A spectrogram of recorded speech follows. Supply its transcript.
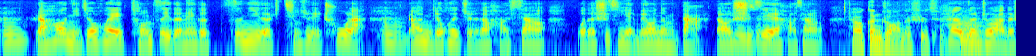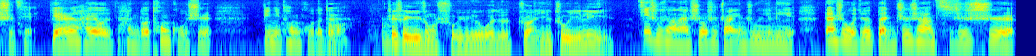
嗯，然后你就会从自己的那个自溺的情绪里出来，嗯，然后你就会觉得好像我的事情也没有那么大，然后世界好像还有更重要的事情，还有更重要的事情，别人还有很多痛苦是比你痛苦的多，这是一种属于我觉得转移注意力，技术上来说是转移注意力，但是我觉得本质上其实是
